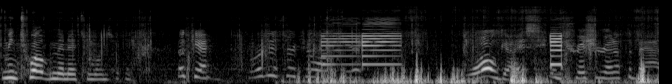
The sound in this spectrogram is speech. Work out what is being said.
I mean 12 minutes and one second. Okay, we're gonna search along here. Whoa, guys, treasure right off the bat.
